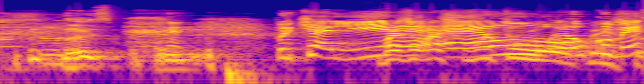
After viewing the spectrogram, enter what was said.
Dois- Porque ali é, é o, é o começo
